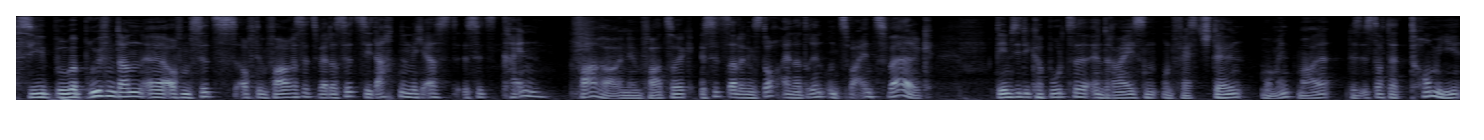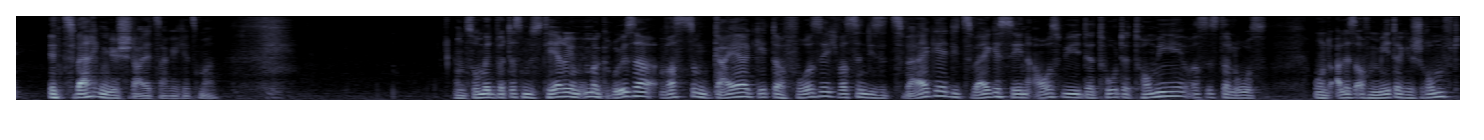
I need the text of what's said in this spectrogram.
Sie überprüfen dann äh, auf dem Sitz, auf dem Fahrersitz, wer da sitzt. Sie dachten nämlich erst, es sitzt kein Fahrer in dem Fahrzeug. Es sitzt allerdings doch einer drin und zwar ein Zwerg, dem sie die Kapuze entreißen und feststellen: Moment mal, das ist doch der Tommy in Zwergengestalt, sage ich jetzt mal. Und somit wird das Mysterium immer größer. Was zum Geier geht da vor sich? Was sind diese Zwerge? Die Zwerge sehen aus wie der tote Tommy. Was ist da los? Und alles auf einen Meter geschrumpft.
